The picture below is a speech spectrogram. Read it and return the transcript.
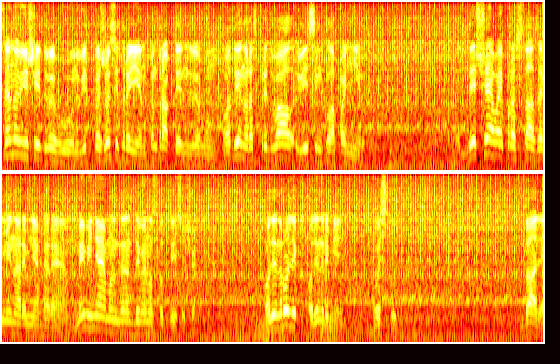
Це новіший двигун від Peugeot Citroën, контрактний двигун. Один розпредвал, 8 клапанів. Дешева і проста заміна ремня ГРМ. Ми міняємо на 90 тисяч. Один ролик, один ремінь. Ось тут. Далі,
